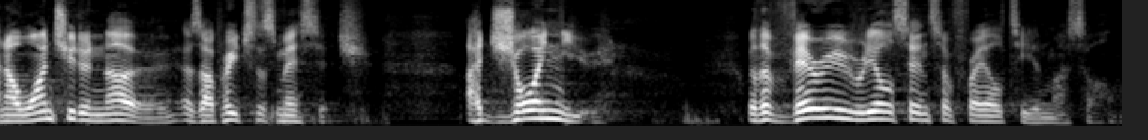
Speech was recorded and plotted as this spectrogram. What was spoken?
And I want you to know as I preach this message, I join you with a very real sense of frailty in my soul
